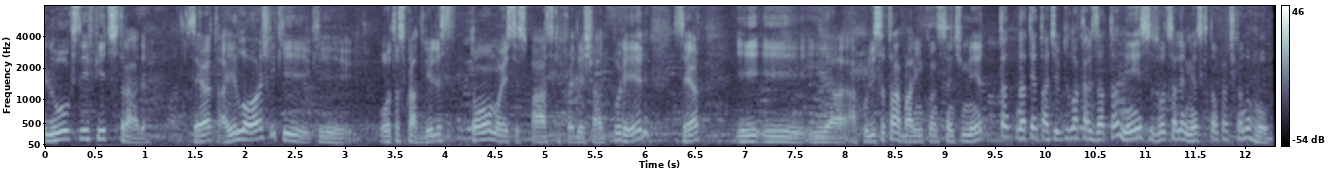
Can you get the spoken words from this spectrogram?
Hilux e Fiat Strada certo? Aí, lógico que, que outras quadrilhas tomam esse espaço que foi deixado por ele, certo? E, e, e a, a, polícia trabalha constantemente na tentativa de localizar também esses outros elementos que estão praticando roubo.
